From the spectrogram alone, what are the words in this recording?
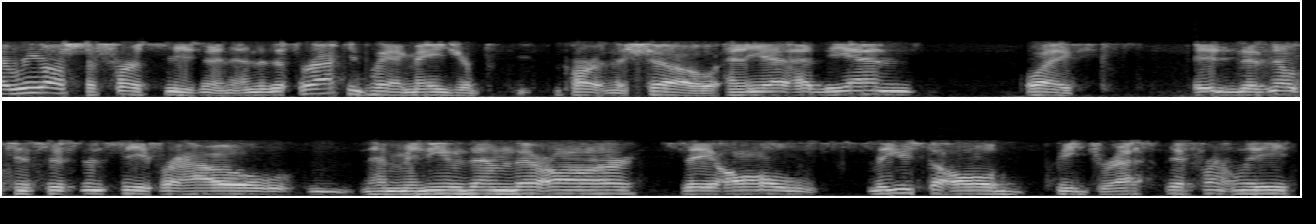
I rewatched the first season and the Dothraki play a major part in the show and yet at the end like it, there's no consistency for how how many of them there are they all they used to all be dressed differently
